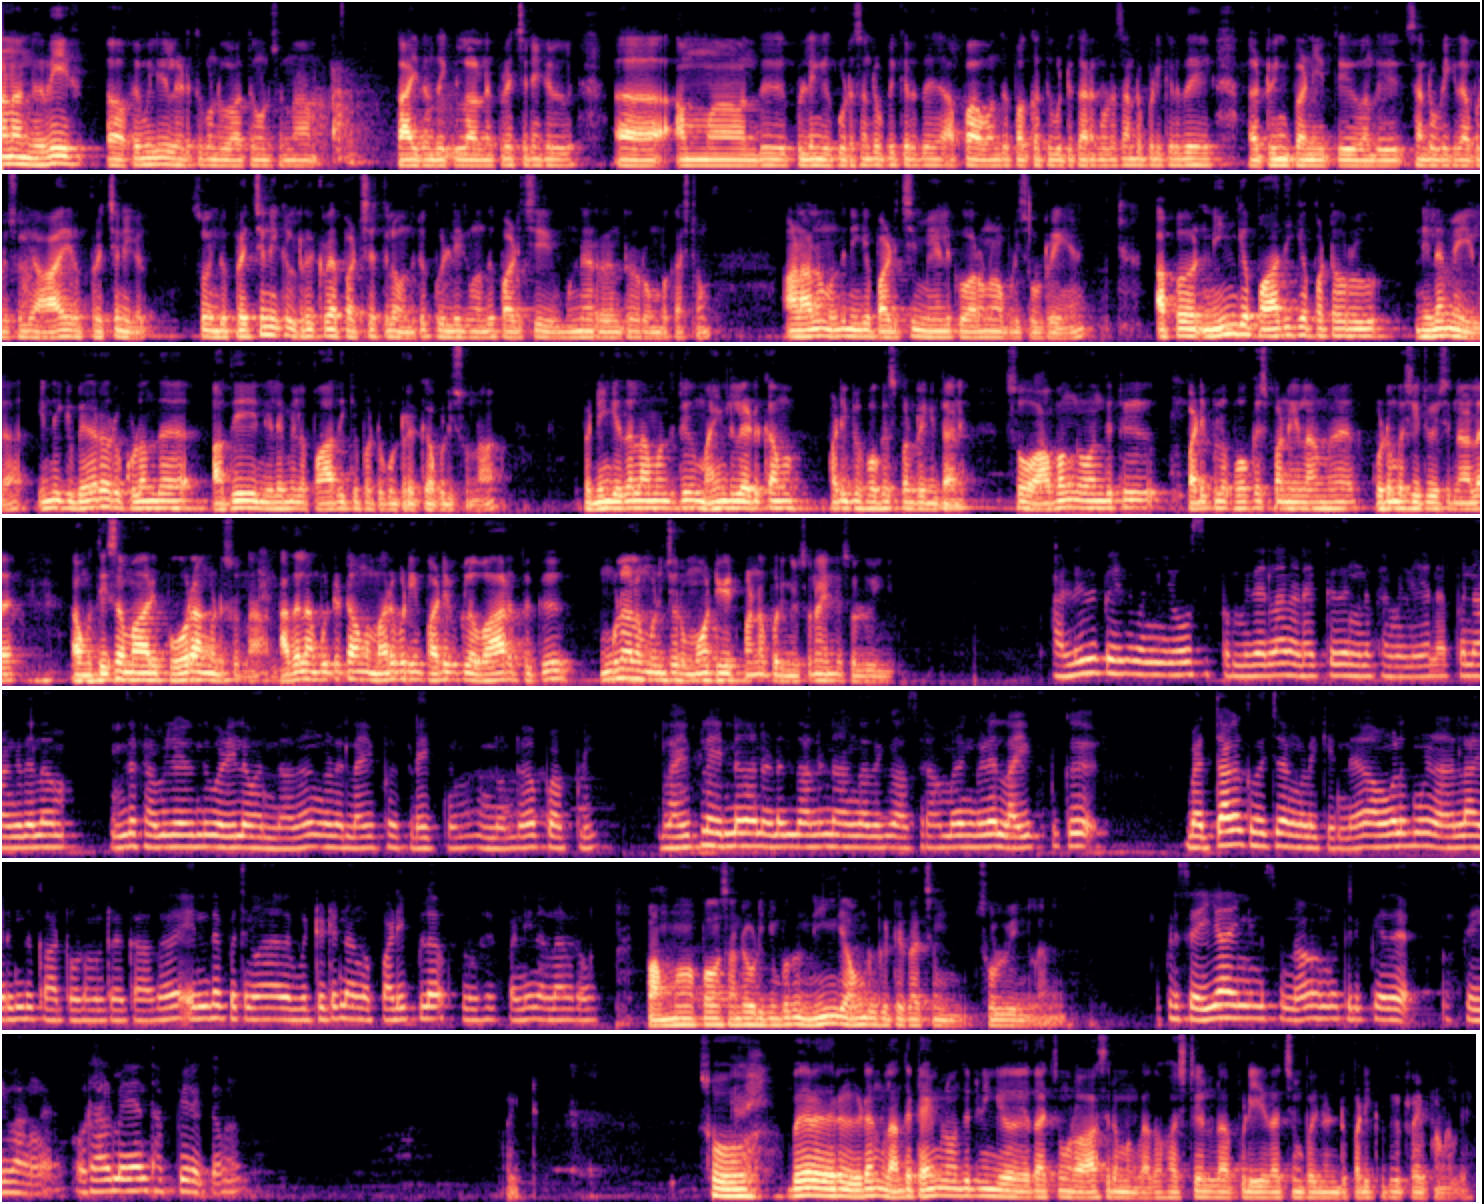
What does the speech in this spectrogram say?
ஆனால் நிறைய ஃபெமிலியில் எடுத்துக்கொண்டு பார்த்தோம்னு சொன்னால் தாய் தந்தைக்குள்ளான பிரச்சனைகள் அம்மா வந்து பிள்ளைங்க கூட சண்டை பிடிக்கிறது அப்பா வந்து பக்கத்து வீட்டுக்காரங்க கூட சண்டை பிடிக்கிறது ட்ரிங்க் பண்ணிட்டு வந்து சண்டை பிடிக்கிறது அப்படின்னு சொல்லி ஆயிரம் பிரச்சனைகள். ஸோ இந்த பிரச்சனைகள் இருக்கிற பட்சத்தில் வந்துட்டு பிள்ளைகள் வந்து படித்து முன்னேறன்றது ரொம்ப கஷ்டம். ஆனாலும் வந்து நீங்கள் படித்து மேலுக்கு வரணும் அப்படி சொல்கிறீங்க அப்போ நீங்கள் பாதிக்கப்பட்ட ஒரு நிலைமையில் இன்றைக்கி வேற ஒரு குழந்தை அதே நிலைமையில் பாதிக்கப்பட்டு கொண்டிருக்கு அப்படி சொன்னால் இப்போ நீங்கள் இதெல்லாம் வந்துட்டு மைண்டில் எடுக்காமல் படிப்பில் ஃபோக்கஸ் பண்ணுறீங்க தானே. ஸோ அவங்க வந்துட்டு படிப்பில் ஃபோக்கஸ் பண்ணிடலாமல் குடும்ப சுச்சுவேஷனால் அவங்க திசை மாறி போகிறாங்கன்னு சொன்னால் அதெல்லாம் விட்டுட்டு அவங்க மறுபடியும் படிப்புக்குள்ளே வாரத்துக்கு உங்களால் முடிஞ்ச ஒரு மோட்டிவேட் பண்ண போகிறீங்கன்னு சொன்னால் என்ன சொல்லுவீங்க? அழுது போய் கொஞ்சம் யோசிப்போம் இதெல்லாம் நடக்குது எங்களோட ஃபேமிலியால் இப்போ நாங்கள் இதெல்லாம் இந்த ஃபேமிலியிலேருந்து வெளியில் வந்தால் தான் எங்களோட லைஃப்பை கிடைக்கும். இன்னொன்று அப்போ அப்படி. லைஃப்பில் என்ன தான் நடந்தாலும் நாங்கள் அதுக்கு அசராமல் எங்களோட லைஃபுக்கு மெத்தாக்களுக்கு வச்சு எங்களுக்கு என்ன? அவங்களுக்கும் நல்லா இருந்து காட்டணுன்றதுக்காக எந்த பிரச்சனையும் அதை விட்டுட்டு நாங்கள் படிப்பில் கான்சன்ட்ரேட் பண்ணி நல்லா வரும். இப்போ அம்மா அப்பாவை சண்டை பிடிக்கும்போது நீங்கள் அவங்கக்கிட்ட ஏதாச்சும் சொல்லுவீங்களா நீங்கள் இப்படி செய்யாதீங்கன்னு சொன்னால் அவங்க திருப்பி அதை செய்வாங்க. ஒரு ஆள் மேலே தப்பு இருக்கும். ரைட் ஸோ வேறு வேறு இடங்கள் அந்த டைமில் வந்துட்டு நீங்கள் ஏதாச்சும் ஒரு ஆசிரமங்கள் அதாவது ஹாஸ்டலில் அப்படி ஏதாச்சும் போய் நின்று படிக்கிறதுக்கு ட்ரை பண்ணலையே?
